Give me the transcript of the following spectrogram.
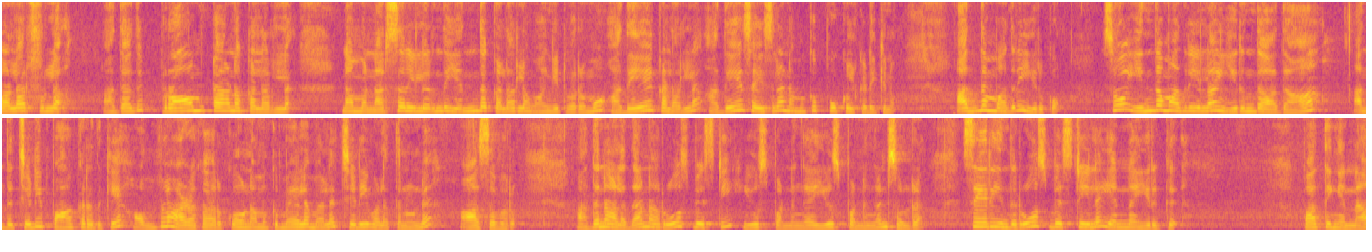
கலர்ஃபுல்லாக அதாவது ப்ராம்ப்டான கலரில் நம்ம நர்சரியிலேருந்து எந்த கலரில் வாங்கிட்டு வரோமோ அதே கலரில் அதே சைஸில் நமக்கு பூக்கள் கிடைக்கணும். அந்த மாதிரி இருக்கும். ஸோ இந்த மாதிரியெல்லாம் இருந்தால் தான் அந்த செடி பார்க்குறதுக்கே அவ்வளோ அழகாக இருக்கும். நமக்கு மேலே மேலே செடி வளர்த்தணுன்னு ஆசை வரும். அதனால தான் நான் ரோஸ் பெஸ்டி யூஸ் பண்ணுங்கள் யூஸ் பண்ணுங்கன்னு சொல்கிறேன் சரி இந்த ரோஸ் பெஸ்டியில் என்ன இருக்குது பார்த்திங்கன்னா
